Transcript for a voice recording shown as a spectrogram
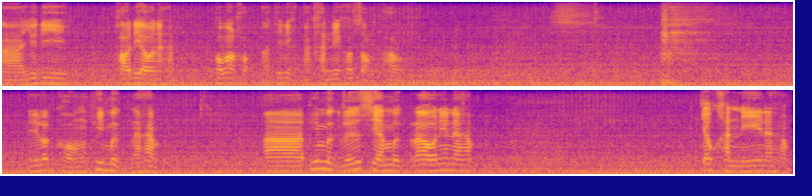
อ่ายูดีเพาเดียวนะครับ เพราะว่าาที่นี่อะคันนี้เขาสองเพานี่รถของพี่หมึกนะครับ อ่า พี่หมึกหรือเสียหมึกเรานี่นะครับ เจ้าคันนี้นะครับ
